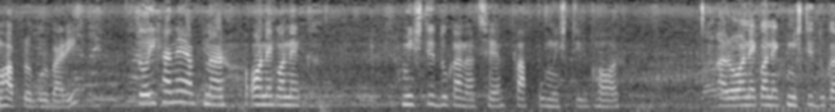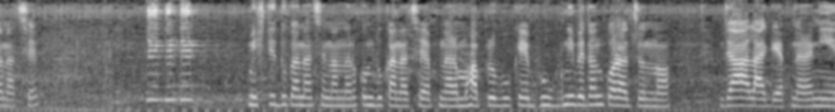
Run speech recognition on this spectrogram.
মহাপ্রভুর বাড়ি। তো এইখানে আপনার অনেক অনেক মিষ্টির দোকান আছে, পাপ্পু মিষ্টির ঘর আরও অনেক অনেক মিষ্টির দোকান আছে। মিষ্টির দোকান আছে, নানা রকম দোকান আছে আপনার মহাপ্রভুকে ভোগ নিবেদন করার জন্য যা লাগে আপনারা নিয়ে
